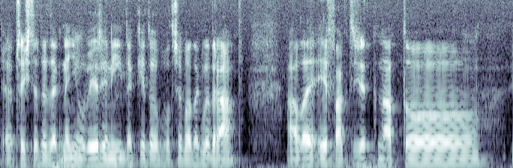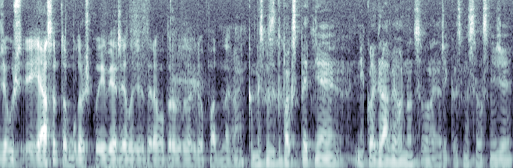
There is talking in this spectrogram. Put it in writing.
eh, přečtete, tak není ověřený, tak je to potřeba takhle brát. Ale je fakt, že na to, že už já jsem tomu trošku i věřil, že teda opravdu to tak dopadne. No. Jako my jsme si to pak zpětně několikrát vyhodnocovali a řekli jsme si vlastně, že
